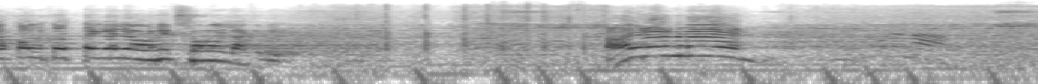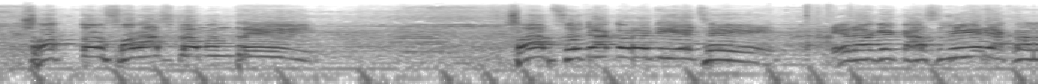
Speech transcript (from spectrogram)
নকল করতে গেলে অনেক সময় লাগবে। আয়রন ম্যান সত্তর স্বরাষ্ট্রমন্ত্রী, সব সোজা করে দিয়েছে। এর আগে কাশ্মীর, এখন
